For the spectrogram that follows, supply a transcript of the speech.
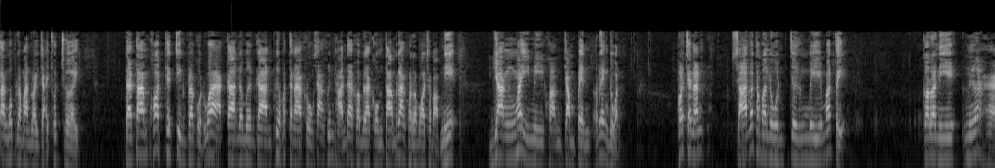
ตั้งงบประมาณรายจ่ายชดเชย แต่ตามข้อเท็จจริงปรากฏว่าการดำเนินการเพื่อพัฒนาโครงสร้างพื้นฐานด้านคมนาคมตามร่างพรบฉบับนี้ ยังไม่มีความจำเป็นเร่งด่วน เพราะฉะนั้นสารรัฐธรรมนูญจึงมีมติ กรณีเนื้อหา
